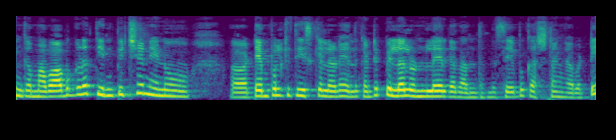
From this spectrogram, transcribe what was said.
ఇంకా మా బాబుకి కూడా తినిపించే నేను టెంపుల్కి తీసుకెళ్ళాను. ఎందుకంటే పిల్లలు ఉండలేరు కదా అంతంతసేపు కష్టం కాబట్టి.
